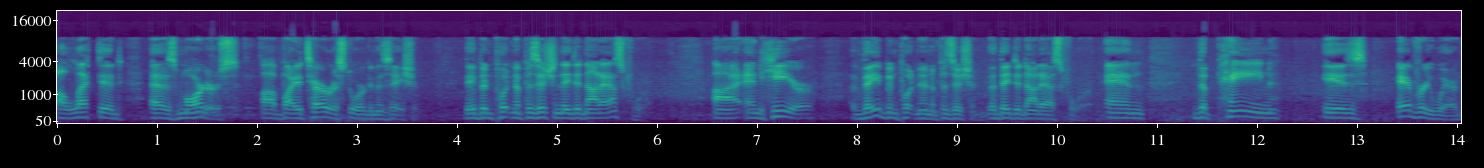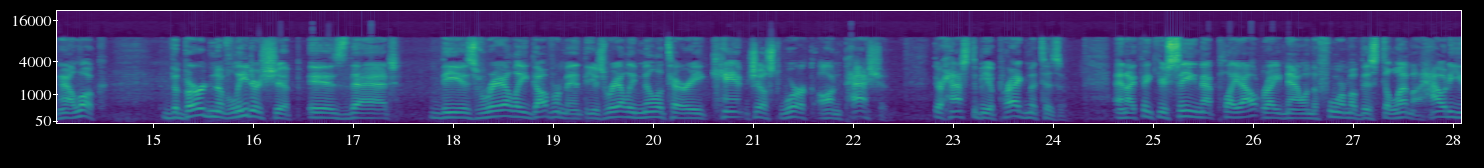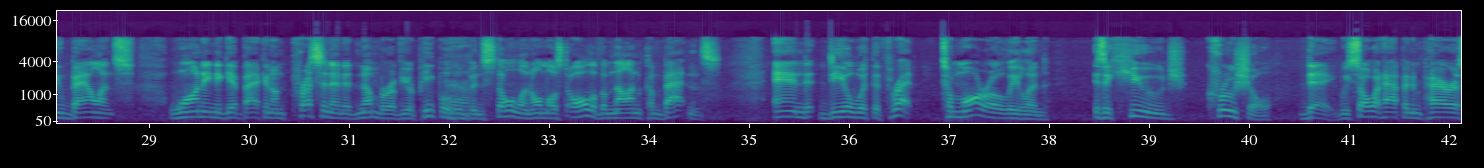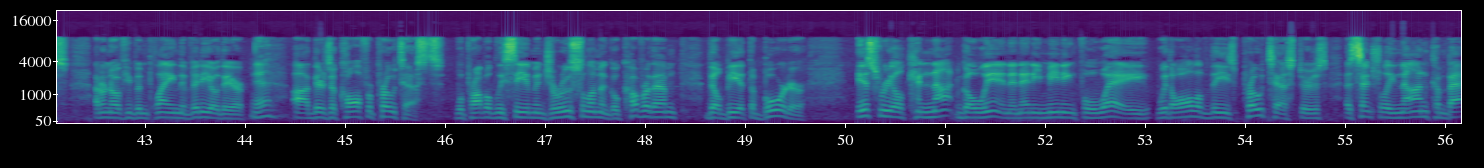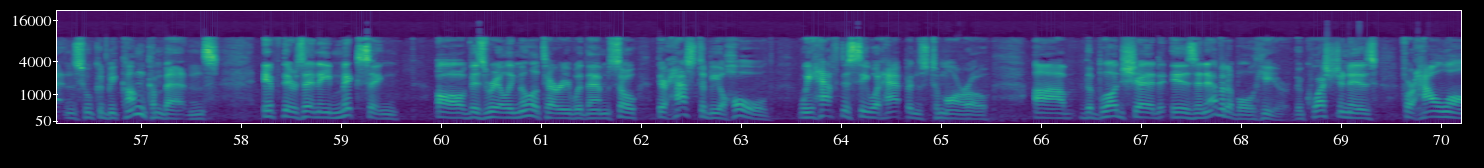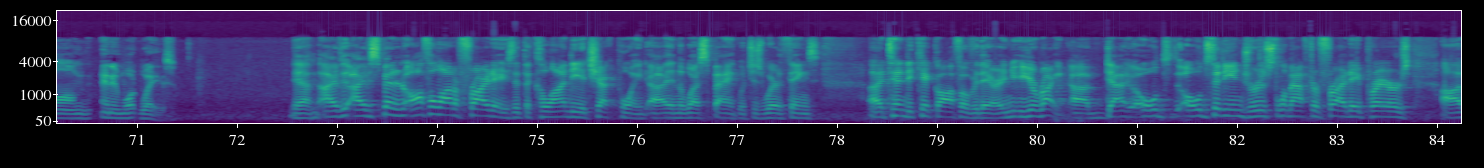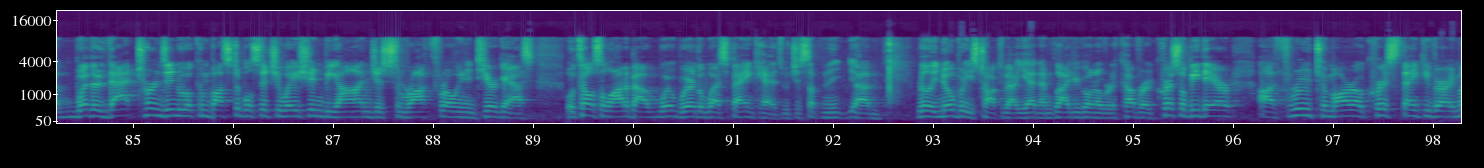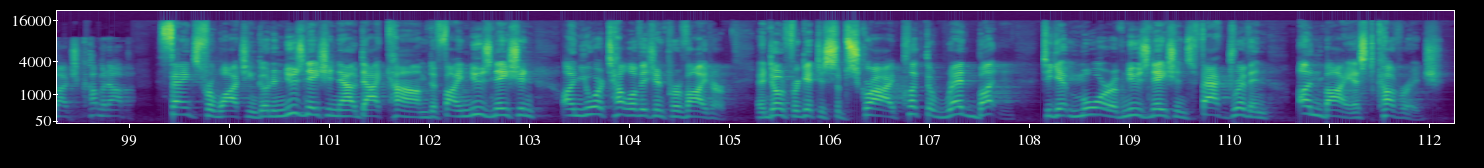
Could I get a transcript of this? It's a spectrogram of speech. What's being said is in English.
elected as martyrs by a terrorist organization. They've been put in a position they did not ask for. Uh, and here, they've been put in a position that they did not ask for. And the pain is everywhere. Now, look, the burden of leadership is that the Israeli government, the Israeli military can't just work on passion. There has to be a pragmatism. And I think you're seeing that play out right now in the form of this dilemma. How do you balance wanting to get back an unprecedented number of your people yeah. who've been stolen, almost all of them non combatants, and deal with the threat? Tomorrow, Leland, is a huge, crucial day. We saw what happened in Paris. I don't know if you've been playing the video there. Yeah. Uh, there's a call for protests. We'll probably see them in Jerusalem and go cover them. They'll be at the border. Israel cannot go in in any meaningful way with all of these protesters, essentially non combatants who could become combatants, if there's any mixing of Israeli military with them. So there has to be a hold. We have to see what happens tomorrow. Uh, the bloodshed is inevitable here. The question is for how long and in what ways? Yeah, I've, I've spent an awful lot of Fridays at the Kalandia checkpoint uh, in the West Bank, which is where things uh, tend to kick off over there. And you're right, uh, old old city in Jerusalem after Friday prayers. Uh, whether that turns into a combustible situation beyond just some rock throwing and tear gas will tell us a lot about wh where the West Bank heads, which is something that um, really nobody's talked about yet. And I'm glad you're going over to cover it. Chris will be there uh, through tomorrow. Chris, thank you very much. Coming up. Thanks for watching. Go to newsnationnow.com to find News Nation on your television provider. And don't forget to subscribe. Click the red button to get more of News Nation's fact driven, unbiased coverage.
